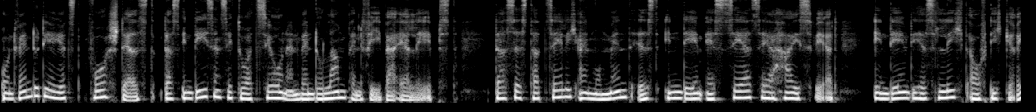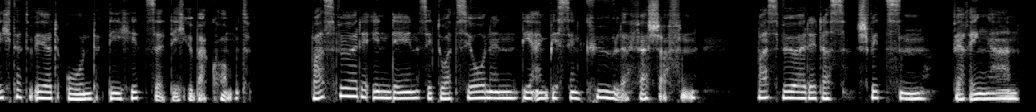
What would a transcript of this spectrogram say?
Und wenn du dir jetzt vorstellst, dass in diesen Situationen, wenn du Lampenfieber erlebst, dass es tatsächlich ein Moment ist, in dem es sehr, sehr heiß wird, in dem dieses Licht auf dich gerichtet wird und die Hitze dich überkommt. Was würde in den Situationen dir ein bisschen Kühle verschaffen? Was würde das Schwitzen verringern?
